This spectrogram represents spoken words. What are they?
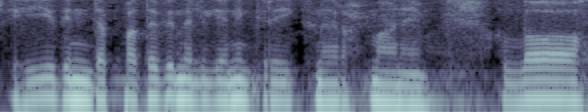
ഷഹീദിന്റെ പദവി നൽകി അനുഗ്രഹിക്കണേ റഹ്മാനെ. അള്ളാഹു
